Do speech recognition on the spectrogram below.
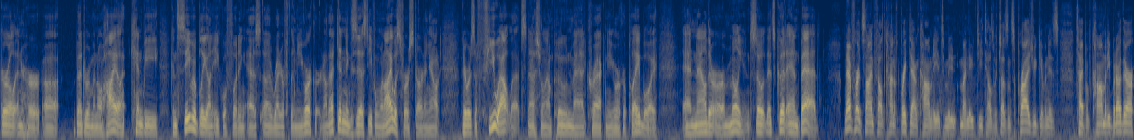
girl in her uh, bedroom in Ohio can be conceivably on equal footing as a writer for the New Yorker. Now, that didn't exist even when I was first starting out. There was a few outlets: National Lampoon, Mad, Crack, New Yorker, Playboy, and now there are a million. So that's good and bad. Now, I've heard Seinfeld kind of break down comedy into min- minute details, which doesn't surprise you given his type of comedy. But are there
